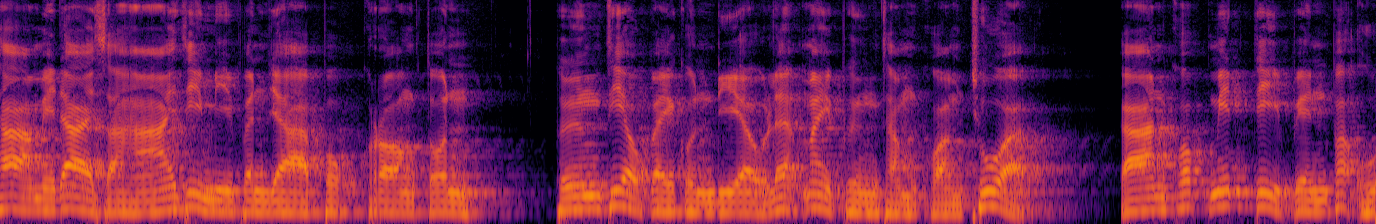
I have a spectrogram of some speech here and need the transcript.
ถ้าไม่ได้สหายที่มีปัญญาปกครองตน พึงเที่ยวไปคนเดียวและไม่พึงทำความชั่ว การครบมิตรที่เป็นพระหู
